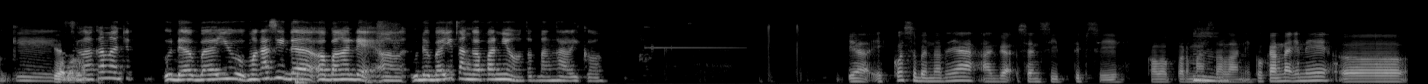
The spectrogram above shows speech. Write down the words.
Oke, ya, silakan lanjut. Udah Bayu, makasih udah oh, Bang Ade. Uh, udah Bayu tanggapannya tentang hal Iko. Ya, Iko sebenarnya agak sensitif sih kalau permasalahan hmm. Iko karena ini uh,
